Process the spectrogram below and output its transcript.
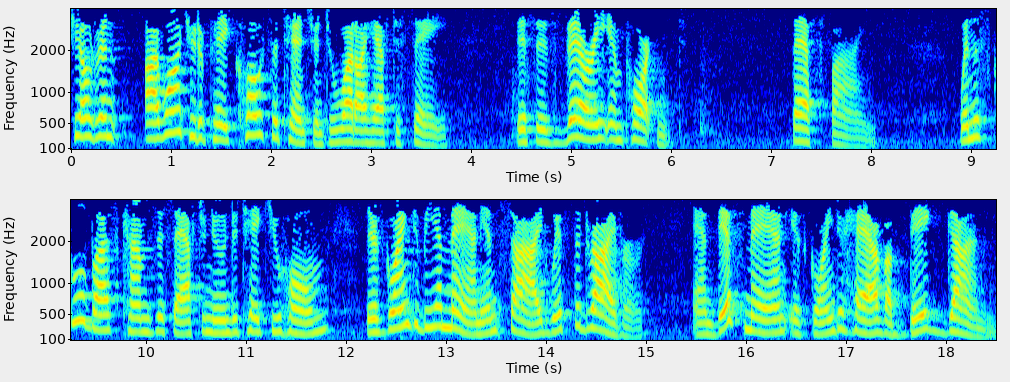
Children, I want you to pay close attention to what I have to say. This is very important. That's fine. When the school bus comes this afternoon to take you home, there's going to be a man inside with the driver. And this man is going to have a big gun.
